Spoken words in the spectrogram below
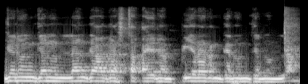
Ganon-ganon lang, gagasta kayo ng pira ng ganon-ganon lang.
